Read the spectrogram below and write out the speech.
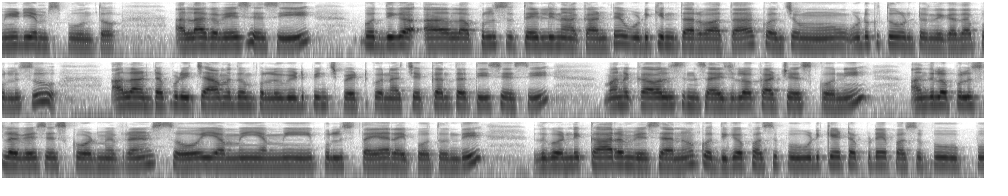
మీడియం స్పూన్తో అలాగ వేసేసి కొద్దిగా అలా పులుసు తెల్లినాక అంటే ఉడికిన తర్వాత కొంచెం ఉడుకుతూ ఉంటుంది కదా పులుసు అలాంటప్పుడు ఈ చామదుంపలు విడిపించి పెట్టుకొని ఆ చెక్క అంతా తీసేసి మనకు కావలసిన సైజులో కట్ చేసుకొని అందులో పులుసులో వేసేసుకోవడమే ఫ్రెండ్స్ సో ఎమ్మి ఎమ్మి పులుసు తయారైపోతుంది. ఇదిగోండి కారం వేసాను కొద్దిగా పసుపు ఉడికేటప్పుడే పసుపు ఉప్పు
